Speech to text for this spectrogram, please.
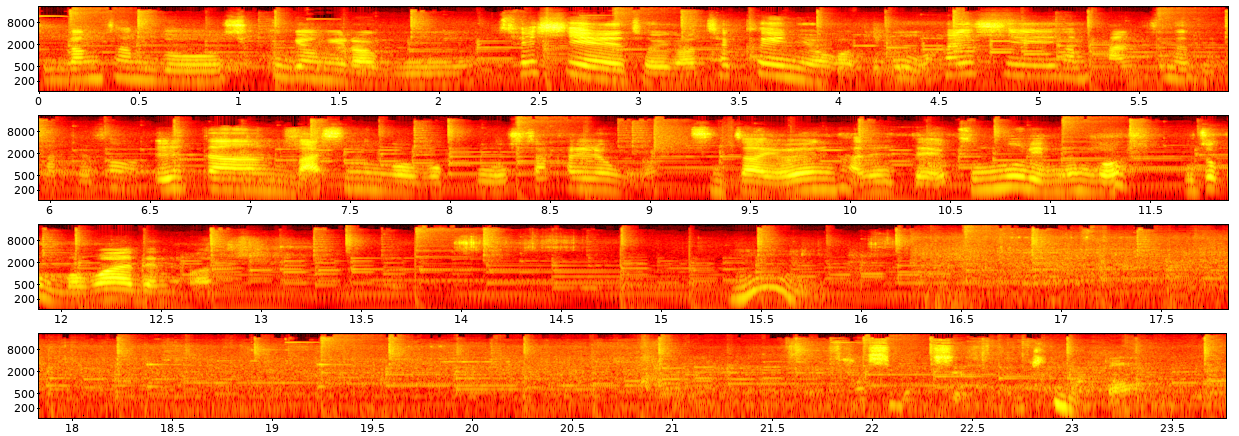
금강산도 19경이라고 3시에 저희가 체크인이어가지고 1시 한 반쯤에 도착해서 일단 맛있는 거 먹고 시작하려고요. 진짜 여행 다닐 때 국물 있는 걸 무조건 먹어야 되는 것 같아요. 음. 사시 맥스 엄청 맵다.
